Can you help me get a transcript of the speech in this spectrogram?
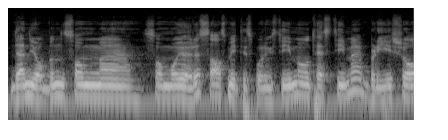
den jobben som, som må gjøres av smittesporingsteamet og testteamet, blir så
